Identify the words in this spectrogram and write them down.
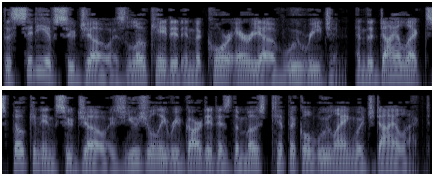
The city of Suzhou is located in the core area of Wu region, and the dialect spoken in Suzhou is usually regarded as the most typical Wu language dialect.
